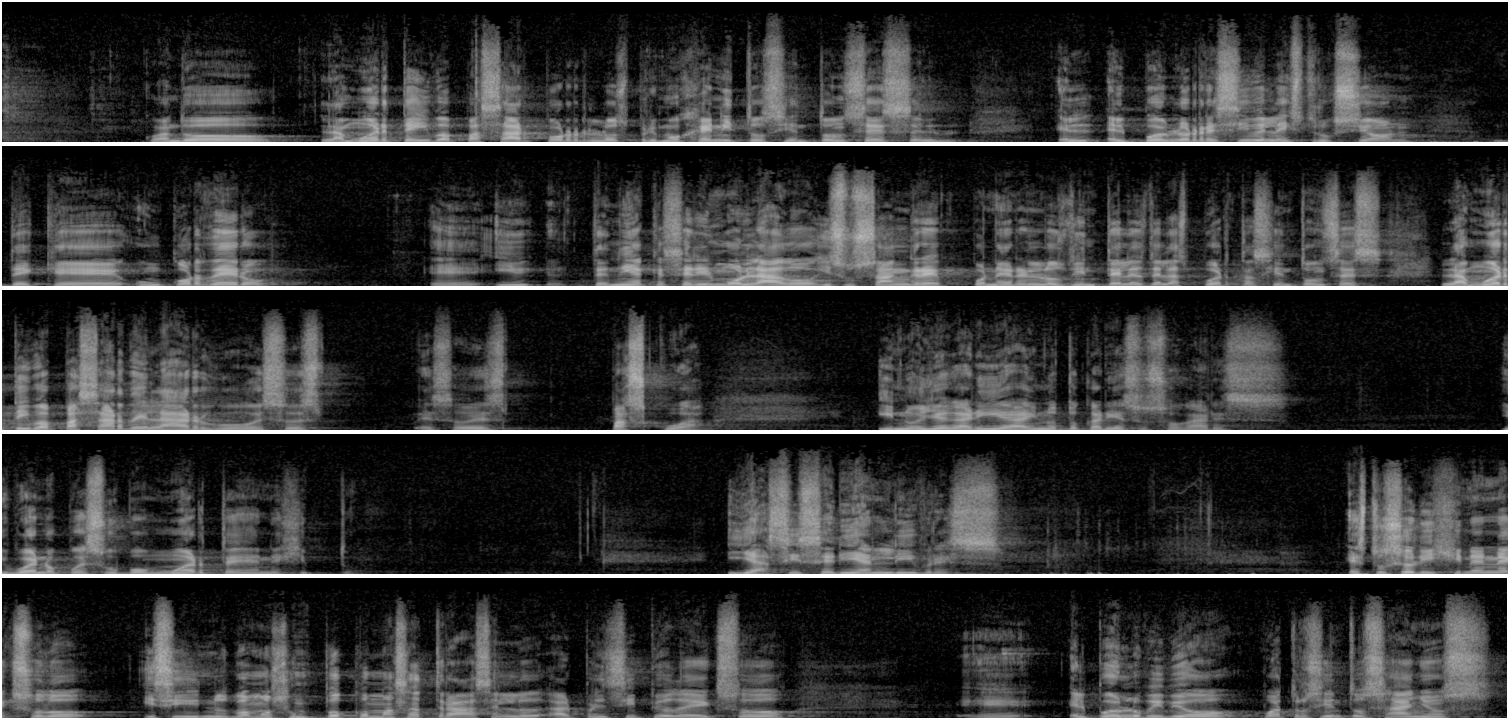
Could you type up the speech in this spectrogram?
cuando la muerte iba a pasar por los primogénitos y entonces el, el, pueblo recibe la instrucción de que un cordero eh, tenía que ser inmolado y su sangre poner en los dinteles de las puertas y entonces la muerte iba a pasar de largo, eso es, eso es Pascua, y no llegaría y no tocaría sus hogares. Y bueno, pues hubo muerte en Egipto. Y así serían libres. Esto se origina en Éxodo, y si nos vamos un poco más atrás, al principio de Éxodo, eh, el pueblo vivió 400 años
